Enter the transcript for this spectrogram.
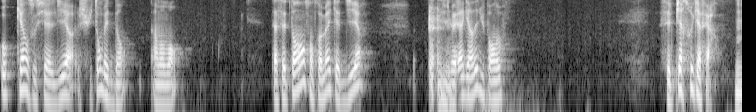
aucun souci à le dire, je suis tombé dedans à un moment. Tu as cette tendance entre mecs à te dire je vais aller regarder du porno. C'est le pire truc à faire. Mm.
